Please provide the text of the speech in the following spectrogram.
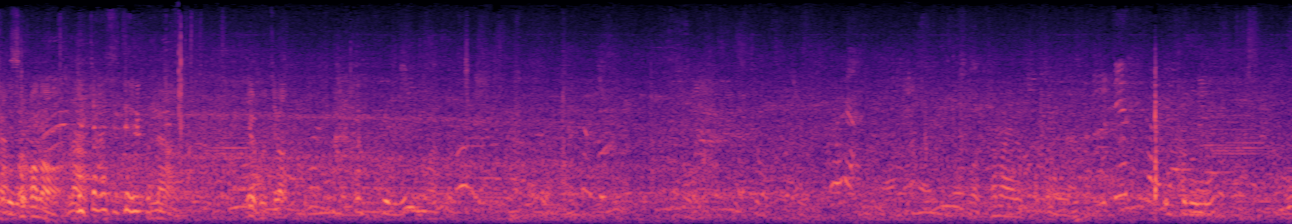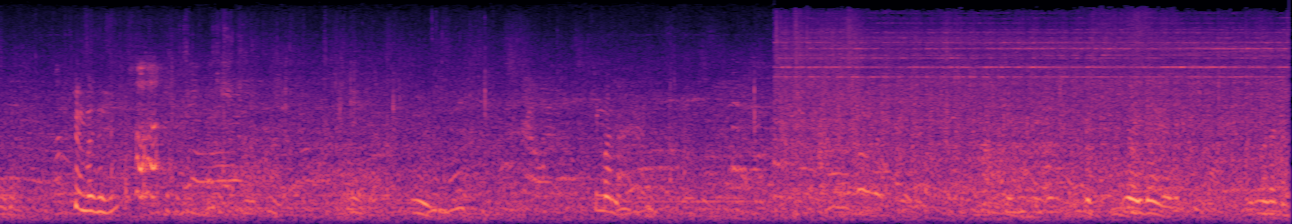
いやそこのめっちゃ走ってるないやこっちは手前の方も暇ない。よいどうよ。今だから。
